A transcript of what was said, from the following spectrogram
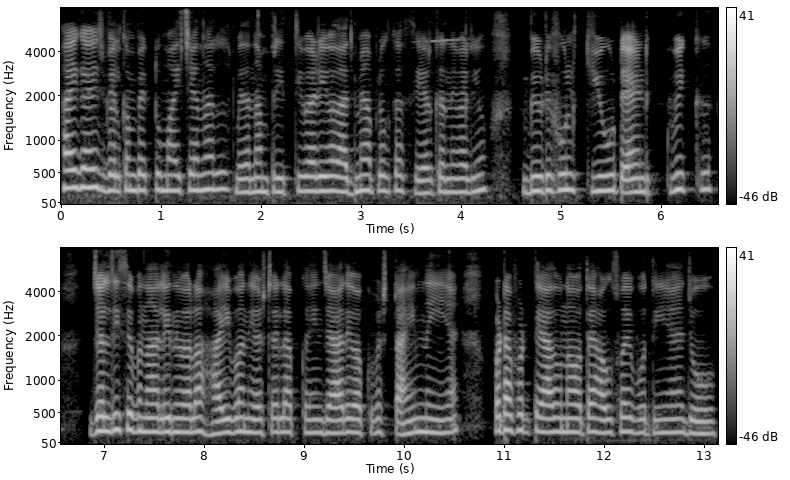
Hi guys welcome back to my channel मेरा नाम प्रीति तिवारी और आज मैं आप लोग के साथ शेयर करने वाली हूँ ब्यूटीफुल क्यूट एंड क्विक जल्दी से बना लेने वाला हाई बन हेयर स्टाइल आप कहीं जा रहे हो, आपके पास टाइम नहीं है। फटाफट तैयार होना होता है हाउस वाइफ होती हैं जो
